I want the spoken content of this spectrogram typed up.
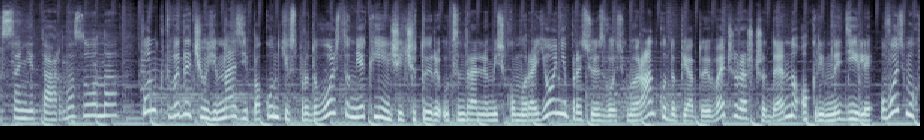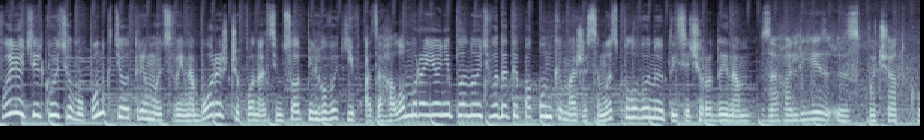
санітарна зона. Пункт видачі у гімназії пакунків з продовольством, як і інші чотири у центральному міському районі, працює з 8 ранку до 5 вечора щоденно, окрім неділі. У восьму хвилю тільки у цьому пункті отримують свої набори ще понад 700 пільговиків. А загалом у районі планують видати пакунки майже 7,5 тисяч родинам. Взагалі, е, з початку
